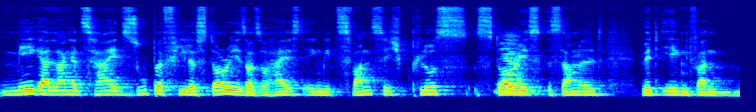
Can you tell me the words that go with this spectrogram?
mega lange Zeit super viele Stories, also heißt irgendwie 20 plus Stories ja. sammelt, wird irgendwann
